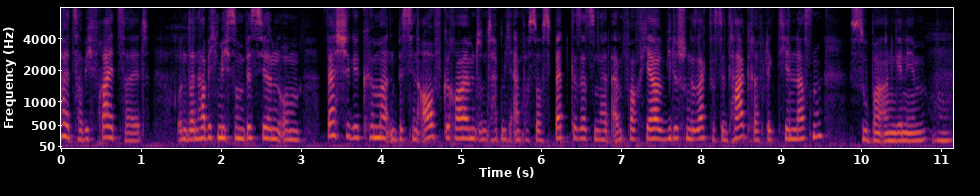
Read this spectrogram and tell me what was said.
oh, jetzt habe ich Freizeit. Und dann habe ich mich so ein bisschen um Wäsche gekümmert, ein bisschen aufgeräumt und habe mich einfach so aufs Bett gesetzt und halt einfach, ja, wie du schon gesagt hast, den Tag reflektieren lassen. Super angenehm. Mhm.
